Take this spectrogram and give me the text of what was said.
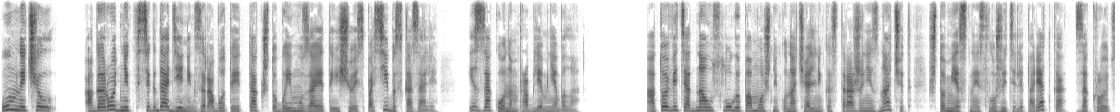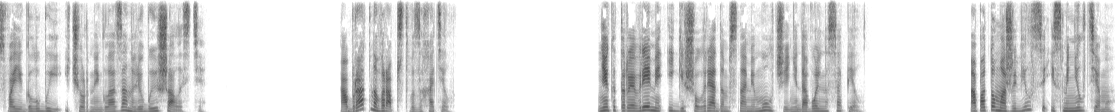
«Умный чел Огородник всегда денег заработает так, чтобы ему за это еще и спасибо сказали, и с законом проблем не было. А то ведь одна услуга помощнику начальника стражи не значит, что местные служители порядка закроют свои голубые и черные глаза на любые шалости. Обратно в рабство захотел? Некоторое время Иги шел рядом с нами молча и недовольно сопел. А потом оживился и сменил тему.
